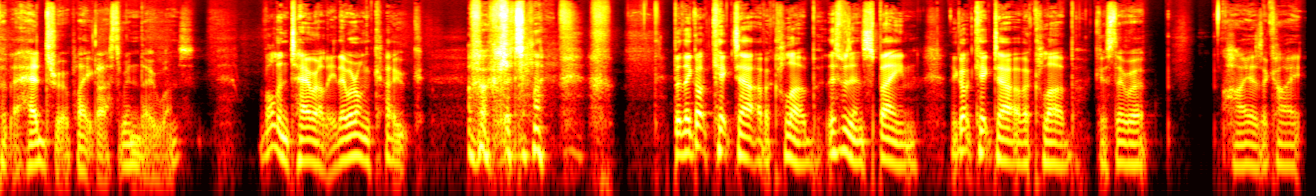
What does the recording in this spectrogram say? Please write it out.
put their head through a plate glass window once, voluntarily. They were on coke at the time. But they got kicked out of a club. This was in Spain. They got kicked out of a club because they were high as a kite,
